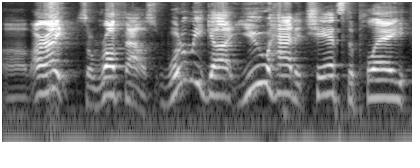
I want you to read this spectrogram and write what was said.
Um, all right, so Rough House. What do we got? You had a chance to play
